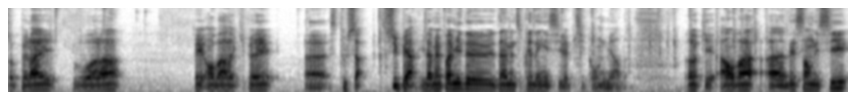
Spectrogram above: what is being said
Hop là, voilà. Et on va récupérer euh, tout ça. Super, il a même pas mis de diamond spreading ici, le petit con de merde. Ok, ah, on va euh, descendre ici.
